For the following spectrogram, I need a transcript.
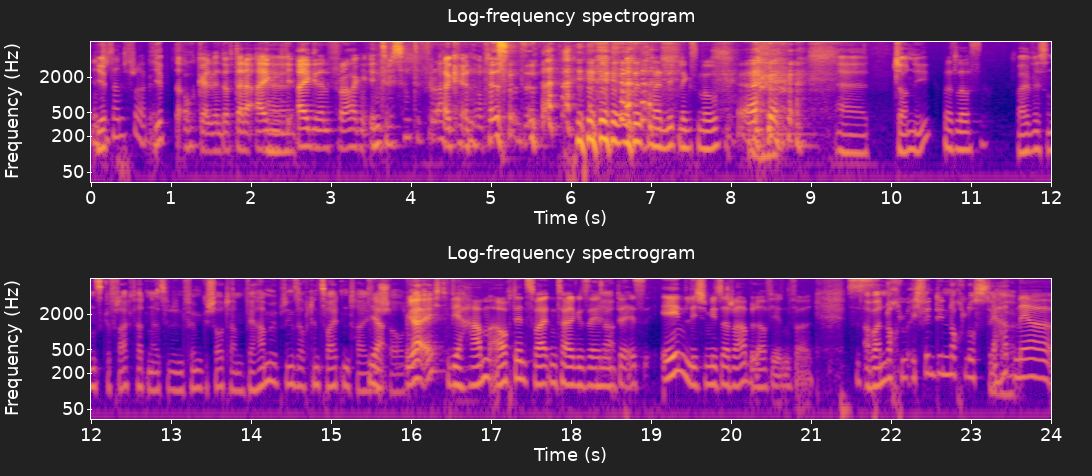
Interessante yep. Frage. Yep. Auch geil, wenn du auf deine eigen, äh. eigenen Fragen interessante Fragen Das ist mein Lieblingsmove. äh, Johnny. Was ist los? Weil wir es uns gefragt hatten, als wir den Film geschaut haben. Wir haben übrigens auch den zweiten Teil ja. geschaut. Ja, echt? Wir haben auch den zweiten Teil gesehen ja. und der ist ähnlich miserabel auf jeden Fall. Aber noch, ich finde ihn noch lustiger. Er hat mehr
